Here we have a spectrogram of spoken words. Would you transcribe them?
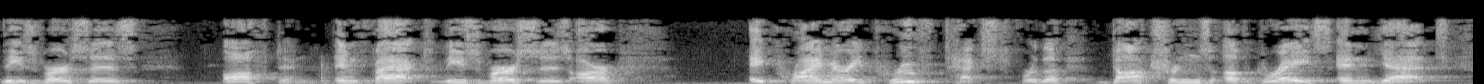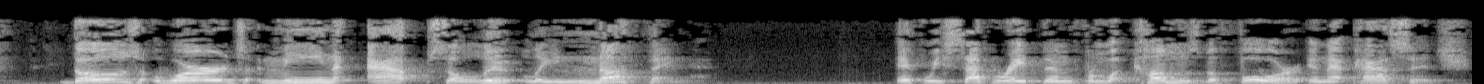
these verses often. In fact, these verses are a primary proof text for the doctrines of grace, and yet those words mean absolutely nothing if we separate them from what comes before in that passage.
